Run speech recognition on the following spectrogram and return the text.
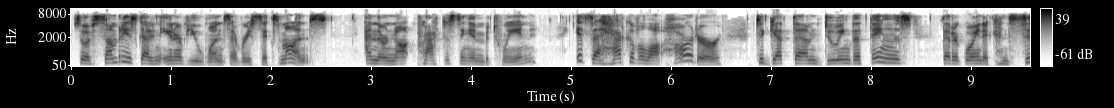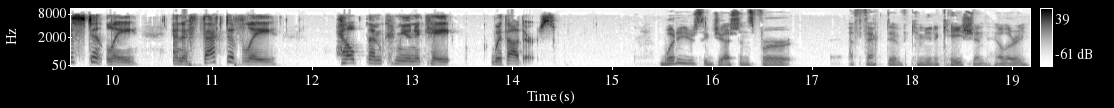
So if somebody's got an interview once every six months and they're not practicing in between, it's a heck of a lot harder to get them doing the things that are going to consistently and effectively help them communicate with others. What are your suggestions for effective communication, Hilari?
